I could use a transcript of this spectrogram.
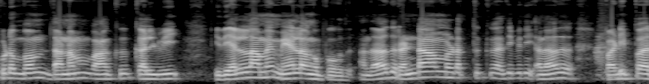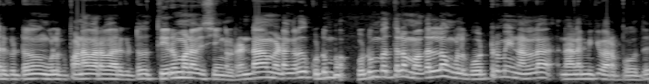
குடும்பம் தனம் வாக்கு கல்வி இது எல்லாமே மேலோங்க போகுது. அதாவது ரெண்டாம் இடத்துக்கு அதிபதி அதாவது படிப்பாக இருக்கட்டும் உங்களுக்கு பண வரவாக இருக்கட்டும் திருமண விஷயங்கள். ரெண்டாம் இடங்கிறது குடும்பம். குடும்பத்தில் முதல்ல உங்களுக்கு ஒற்றுமை நல்ல நிலைமைக்கு வரப்போகுது.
